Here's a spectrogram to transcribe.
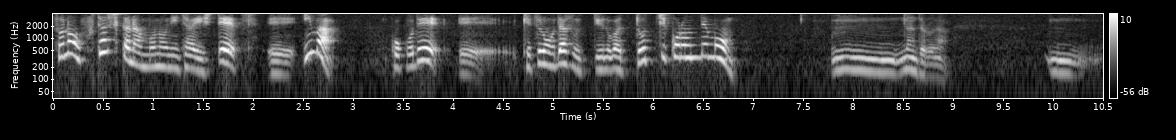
その不確かなものに対して、えー、今、ここで、えー、結論を出すっていうのは、どっち転んでもうん、なんだろうな、うん、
